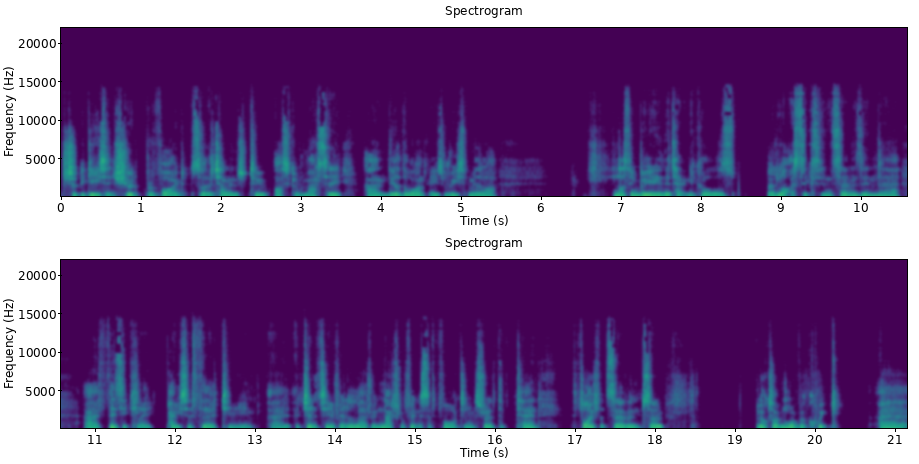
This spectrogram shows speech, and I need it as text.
Should be decent, should provide sort of challenge to Oscar Massey. And the other one is Reese Miller. Nothing really in the technicals, a lot of sixes and sevens in there. Uh, physically, pace of 13, uh, agility of 11, natural fitness of 14, strength of 10, 5 foot 7. So looks like more of a quick uh,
